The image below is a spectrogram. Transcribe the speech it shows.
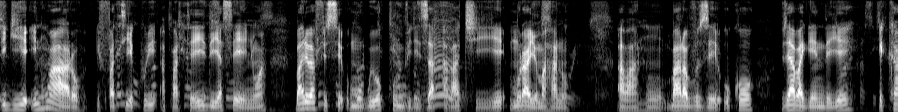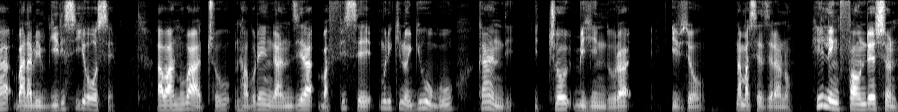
Igihe intwaro ifatiye kuri apartheid yasenywa bari bafise umugwi wo kumviriza abaciye muri ayo mahano. Abantu baravuze uko vyabagendeye eka banabibwira isi yose. Abantu bacu nta burenganzira bafise muri kino gihugu kandi ico bihindura ivyo n'amasezerano. Healing foundation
